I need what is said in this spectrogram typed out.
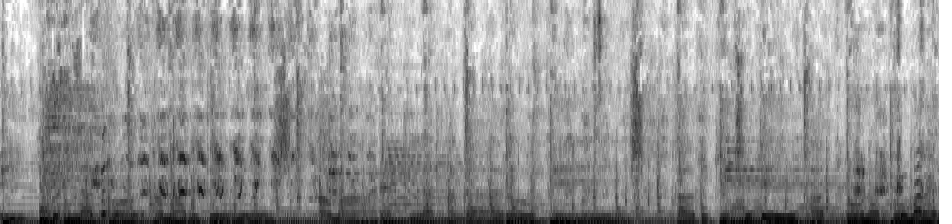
এই একলা ঘর আমার দেশ আমার একলা থাকার অভ্যেস কিছুতেই ভাবতো না তোমার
